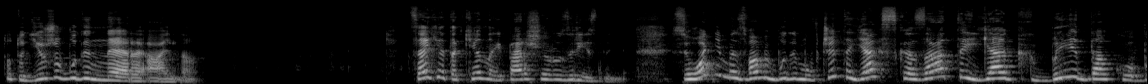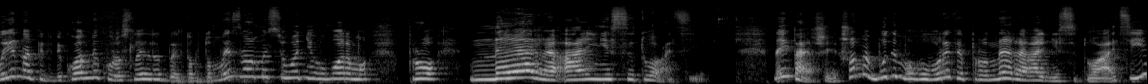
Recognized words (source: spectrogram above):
то тоді вже буде нереальна. Це є таке найперше розрізнення. Сьогодні ми з вами будемо вчити, як сказати, якби да коби на підвіконнику росли гриби. Тобто ми з вами сьогодні говоримо про нереальні ситуації. Найперше, якщо ми будемо говорити про нереальні ситуації,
